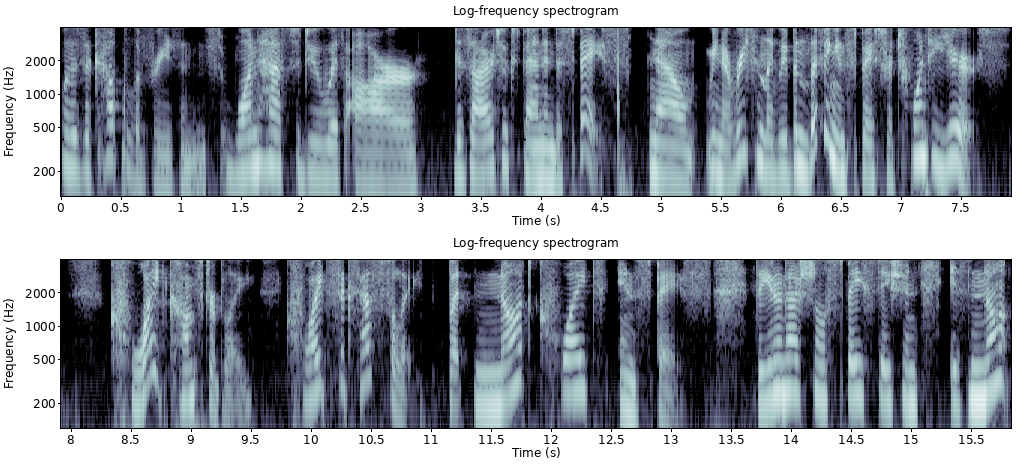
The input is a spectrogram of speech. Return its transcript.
Well, there's a couple of reasons. One has to do with our desire to expand into space. Now, you know, recently we've been living in space for 20 years, quite comfortably, quite successfully but not quite in space. The International Space Station is not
